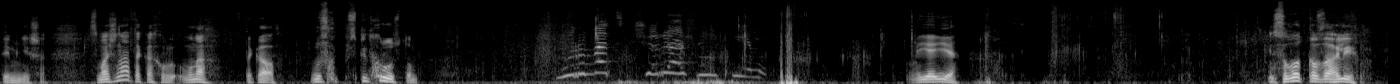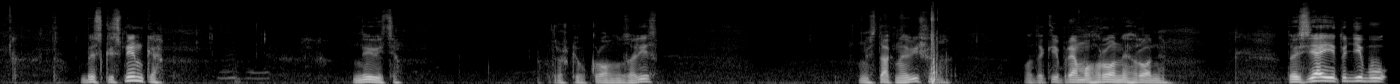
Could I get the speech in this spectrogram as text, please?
темніша. Смачна така, вона така ну, з- з-під хрустом. Горобець черешню кинув. Є, є. І солодка взагалі. Без кислинки. Дивіться. Трошки в крону заліз. Ось так навішано. Отакі прямо грони-грони. Тобто я її тоді був,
